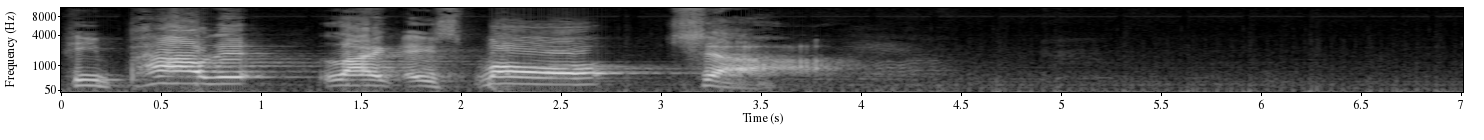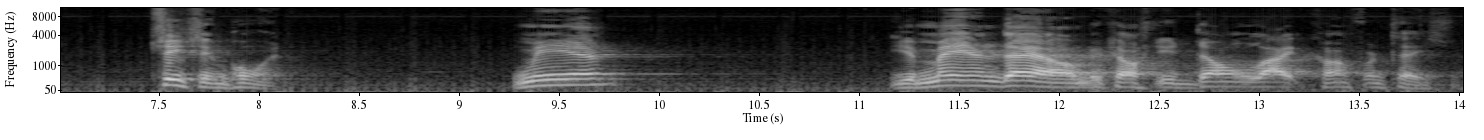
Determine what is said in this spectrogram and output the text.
He pouted like a spoiled child. Teaching point. Men, you man down because you don't like confrontation.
